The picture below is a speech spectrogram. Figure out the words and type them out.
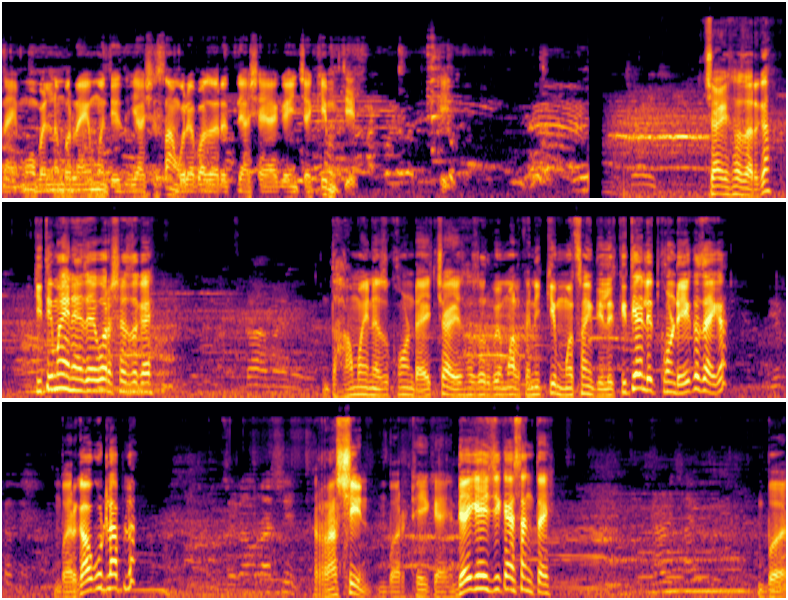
नाही मोबाईल नंबर नाही म्हणते. अशा सांगोल्या बाजारातल्या अशा या गायींच्या किमती आहेत. ठीक चाळीस हजार का? किती महिन्याचं आहे वर्षाचं काय? दहा महिन्याचं. खोंड आहे चाळीस हजार रुपये मालकाने किंमत सांगितली किती आणलेत खोंड? एकच आहे का? बरं गाव कुठलं आपलं? राशीन. बरं ठीक आहे. द्या घ्यायची काय सांगताय? बर.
